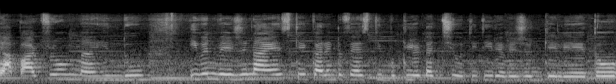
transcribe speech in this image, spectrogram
हैं apart from Hindu even Vision IAS के करंट अफेयर्स की बुकलेट अच्छी होती थी रिविजन के लिए। तो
